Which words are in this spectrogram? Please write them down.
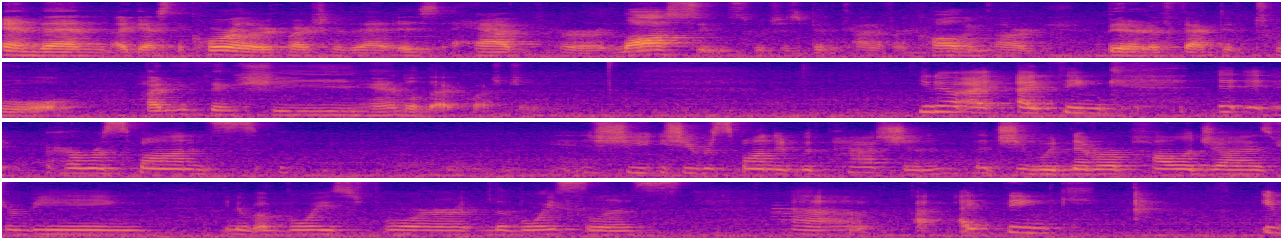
And then I guess the corollary question of that is have her lawsuits, which has been kind of her calling card, been an effective tool? How do you think she handled that question? You know, I, I think it, it, her response she she responded with passion that she would never apologize for being, you know, a voice for the voiceless. Uh, I, I think it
